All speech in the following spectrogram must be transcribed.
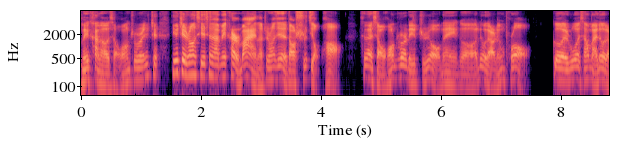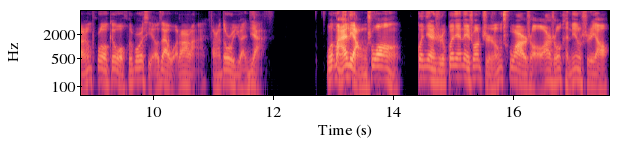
没看到小黄车，因为这因为这双鞋现在还没开始卖呢，这双鞋得到十九号。现在小黄车里只有那个六点零 Pro，各位如果想买六点零 Pro，给我回波鞋，在我这儿买，反正都是原价。我买两双，关键是关键那双只能出二手，二手肯定是要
